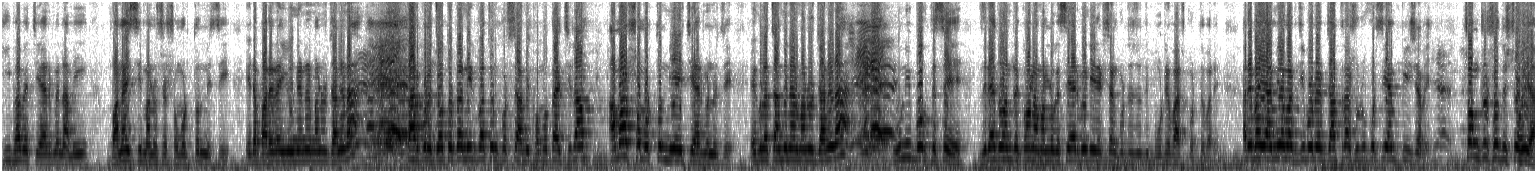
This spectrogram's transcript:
কীভাবে চেয়ারম্যান আমি বানাইছি, মানুষের সমর্থন নিছি, এটা বারেরা ইউনিয়নের মানুষ জানে না? তারপরে যতটা নির্বাচন করছে, আমি ক্ষমতায় ছিলাম, আমার সমর্থন নিয়েই চেয়ারম্যান হয়েছে। এগুলা চান্দিনার মানুষ জানে না? উনি বলতেছে কোন আমার লোকে চেয়ারম্যান ইলেকশন করতে যদি ভোটে করতে পারে। আরে ভাই, আমি আমার জীবনের যাত্রা শুরু করছি এমপি হিসাবে। সংসদ সদস্য হইয়া।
